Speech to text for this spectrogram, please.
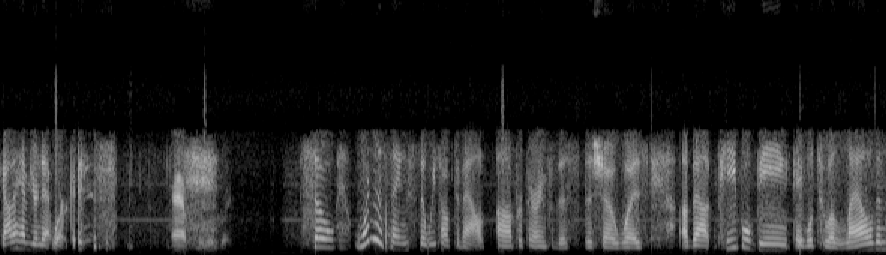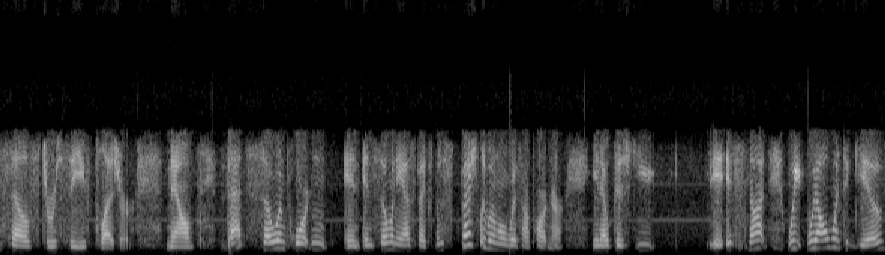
gotta have your network. Absolutely. So one of the things that we talked about uh, preparing for this this show was about people being able to allow themselves to receive pleasure. Now, that's so important in in so many aspects, but especially when we're with our partner. You know, because you it- it's not we we all want to give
